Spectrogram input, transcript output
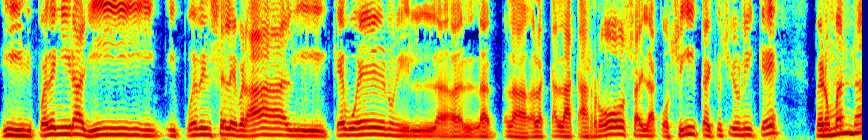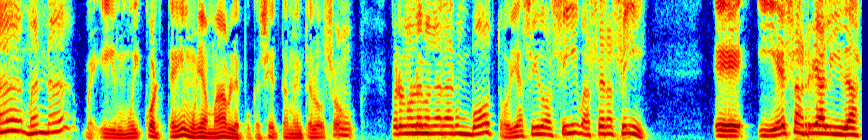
Y pueden ir allí y, pueden celebrar y qué bueno, y la, la, la, carroza y la cosita y qué sé yo ni qué. Pero más nada, más nada. Y muy cortés y muy amable, porque ciertamente lo son. Pero no le van a dar un voto. Y ha sido así, va a ser así. Eh, y esa realidad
